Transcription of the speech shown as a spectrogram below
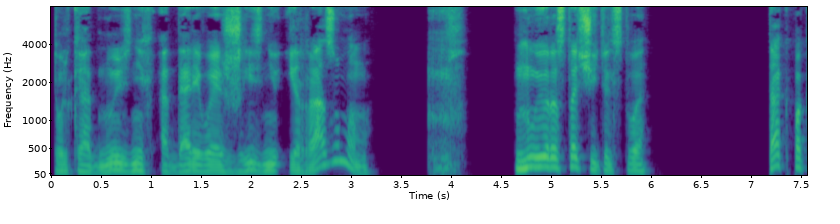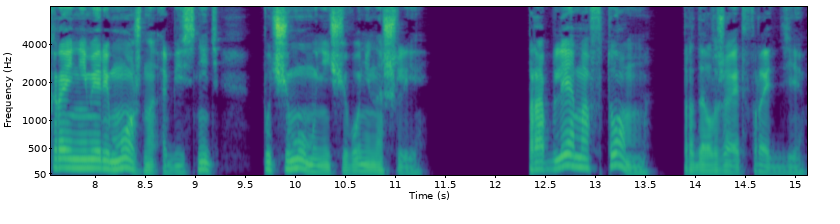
только одну из них одаривая жизнью и разумом? Ну и расточительство. Так, по крайней мере, можно объяснить, почему мы ничего не нашли. Проблема в том, продолжает Фредди,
